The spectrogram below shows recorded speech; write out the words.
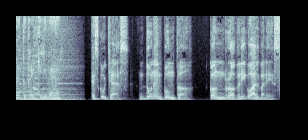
tu tranquilidad. Escuchas Duna en punto con Rodrigo Álvarez.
